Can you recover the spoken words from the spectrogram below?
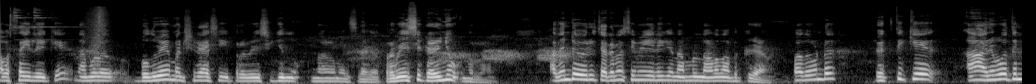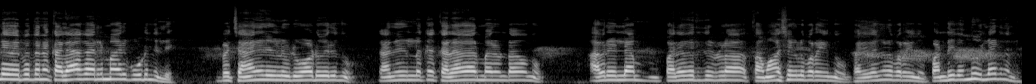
അവസ്ഥയിലേക്ക് നമ്മൾ പൊതുവേ മനുഷ്യരാശി പ്രവേശിക്കുന്നു എന്നാണ് മനസ്സിലാക്കുന്നത്. പ്രവേശിച്ച് കഴിഞ്ഞു എന്നുള്ളതാണ്. അതിന്റെ ഒരു ചരമസീമയിലേക്ക് നമ്മൾ നട നടക്കുകയാണ് അപ്പോൾ അതുകൊണ്ട് വ്യക്തിക്ക് ആ അനുഭവത്തിന്റെ ഇപ്പോൾ തന്നെ കലാകാരന്മാർ കൂടുന്നില്ലേ? ഇപ്പോൾ ചാനലുകൾ ഒരുപാട് വരുന്നു. ചാനലുകളിലൊക്കെ കലാകാരന്മാരുണ്ടാകുന്നു അവരെല്ലാം പലതരത്തിലുള്ള തമാശകൾ പറയുന്നു ഫലിതങ്ങൾ പറയുന്നു. പണ്ട് ഇതൊന്നും ഇല്ലായിരുന്നല്ലോ.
